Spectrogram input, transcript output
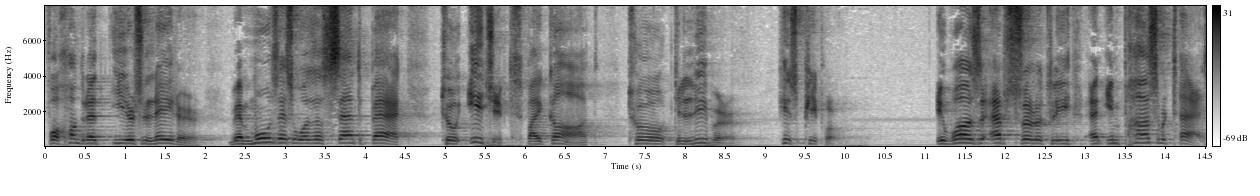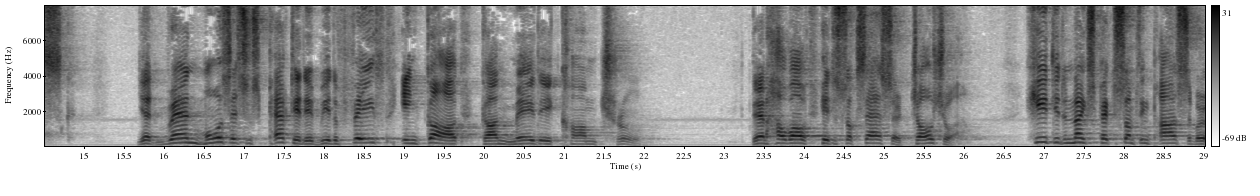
400 years later, when Moses was sent back to Egypt by God to deliver his people. It was absolutely an impossible task. Yet when Moses expected it with faith in God, God made it come true. Then how about his successor, Joshua? He did not expect something possible,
